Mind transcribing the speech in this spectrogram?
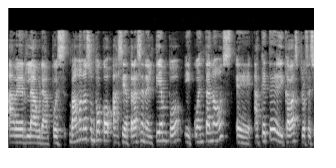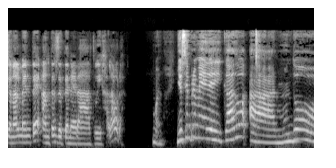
a ver, Laura, pues vámonos un poco hacia atrás en el tiempo y cuéntanos eh, a qué te dedicabas profesionalmente antes de tener a tu hija Laura. Bueno, yo siempre me he dedicado al mundo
